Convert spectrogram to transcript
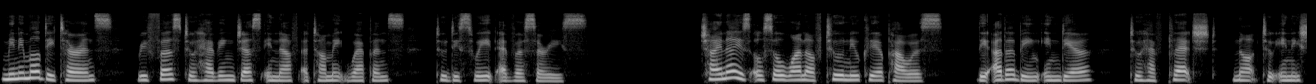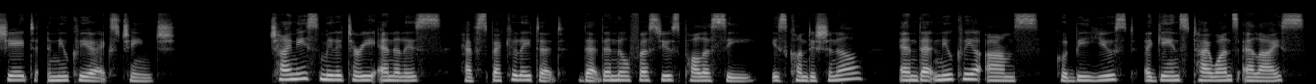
Minimal deterrence refers to having just enough atomic weapons to dissuade adversaries. China is also one of two nuclear powers, the other being India, to have pledged not to initiate a nuclear exchange. Chinese military analysts have speculated that the no first use policy is conditional and that nuclear arms could be used against Taiwan's allies,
